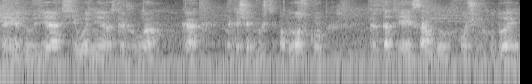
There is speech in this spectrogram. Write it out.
Привет, друзья! Сегодня я расскажу вам, как накачать мышцы подростку. Когда-то я и сам был очень худой,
